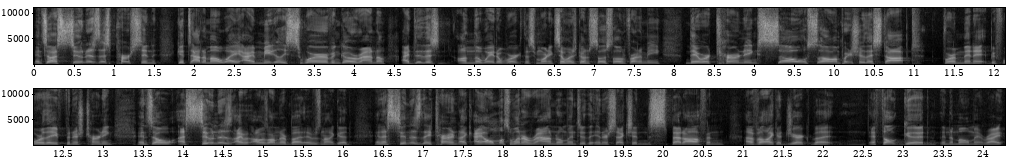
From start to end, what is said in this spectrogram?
And so as soon as this person gets out of my way, I immediately swerve and go around them. I did this on the way to work this morning. Someone was going so slow in front of me. They were turning so slow. I'm pretty sure they stopped for a minute before they finished turning. And so as soon as I, I, was on their butt, it was not good. And as soon as they turned, like I almost went around them into the intersection and sped off. And I felt like a jerk, but it felt good in the moment, right?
